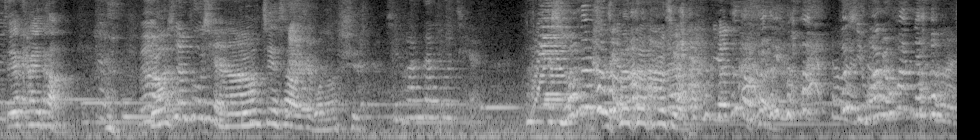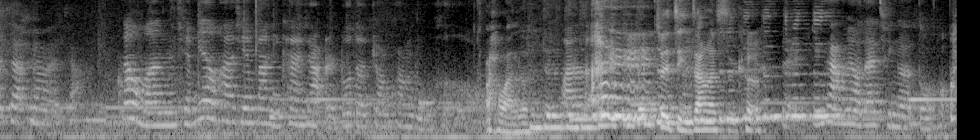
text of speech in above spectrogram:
直接开躺，不用先付钱啊，不用介绍什么东西。喜欢再付钱。喜欢再付钱，付钱。有这种事情吗？不喜欢的话呢？开玩笑，开玩笑。那我们前面的话，先帮你看一下耳朵的状况如何哦。啊，完了，完了，最紧张的时刻。对，平常没有在亲耳朵哦，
